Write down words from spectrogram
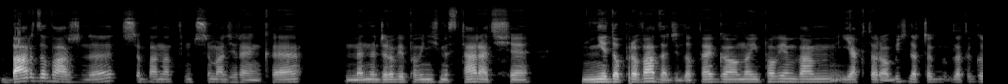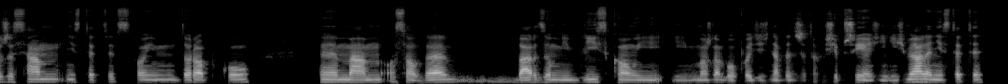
Bardzo ważny, trzeba nad tym trzymać rękę. Menedżerowie powinniśmy starać się nie doprowadzać do tego. No i powiem Wam, jak to robić, dlaczego, dlatego że sam niestety w swoim dorobku e, mam osobę bardzo mi bliską i, i można było powiedzieć nawet, że trochę się przyjaźniliśmy, ale niestety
